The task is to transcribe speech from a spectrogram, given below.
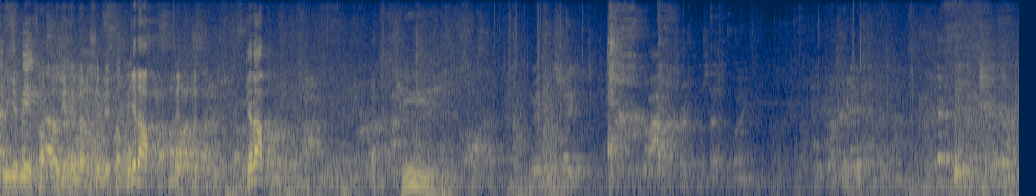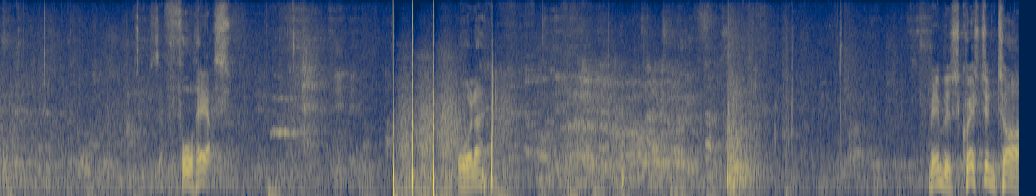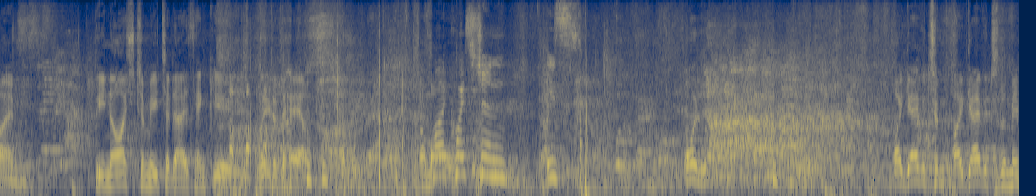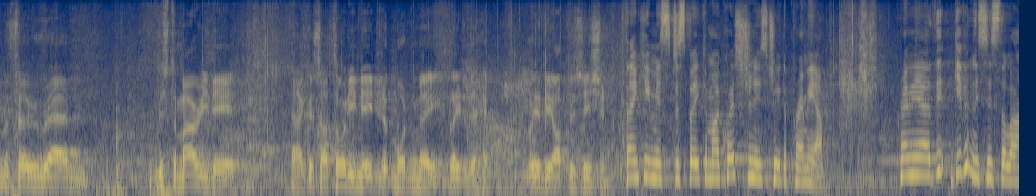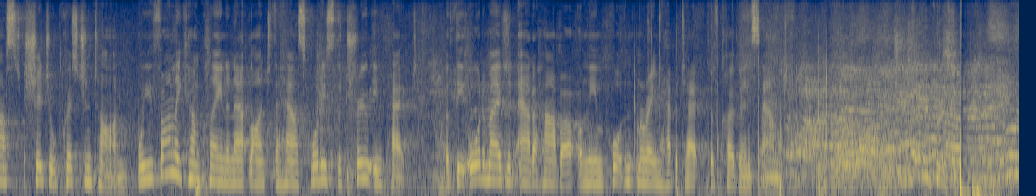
Can you give me a copy? I'll get him to send me a copy. Get up. Thanks, mate. Get up. It's a full house. Order. Members, question time. Be nice to me today, thank you. Leader of the House. I'm My old. question is, Oh, I gave it to I gave it to the member for um, Mr Murray there because I thought he needed it more than me, leader of the leader of the opposition. thank you, Mr Speaker. My question is to the Premier. Premier, th given this is the last scheduled question time, will you finally come clean and outline to the House what is the true impact of the automated outer harbour on the important marine habitat of Cockburn Sound?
